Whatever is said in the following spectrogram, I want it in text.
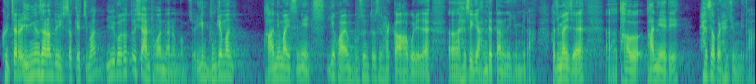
글자를 읽는 사람도 있었겠지만 읽어도 뜻이 안 통한다는 거죠. 이게 무게만 단위만 있으니 이게 과연 무슨 뜻을 할까 하고 이제 어, 해석이 안 됐다는 얘기입니다. 하지만 이제 어, 다, 다니엘이 해석을 해줍니다.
